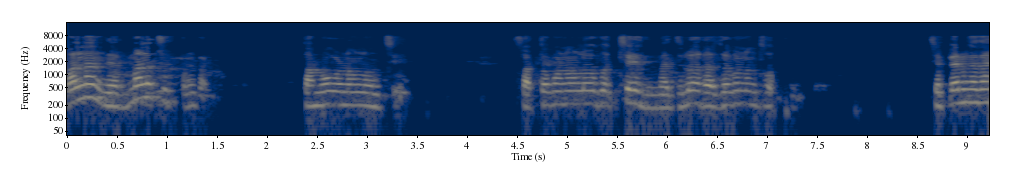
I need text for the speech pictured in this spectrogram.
వలన నిర్మల చిత్తం కదా తమ గుణంలోంచి సత్వగుణంలోకి వచ్చేది మధ్యలో రజగుణం చూస్తుంది చెప్పాను కదా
